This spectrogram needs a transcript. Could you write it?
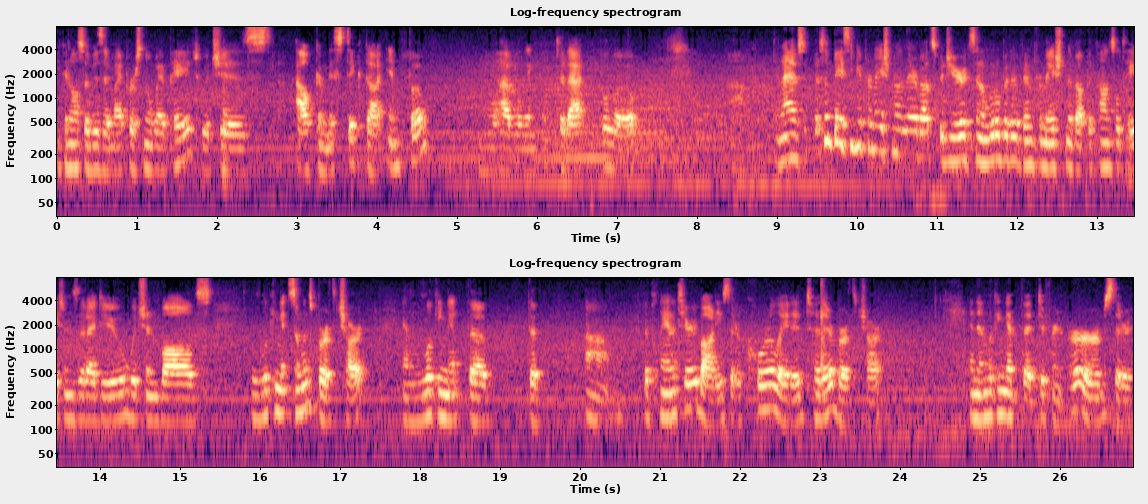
You can also visit my personal webpage, which is alchemistic.info. We'll have a link to that below. And I have some basic information on there about spagyrics and a little bit of information about the consultations that I do, which involves looking at someone's birth chart and looking at the, the um, the planetary bodies that are correlated to their birth chart, and then looking at the different herbs that are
